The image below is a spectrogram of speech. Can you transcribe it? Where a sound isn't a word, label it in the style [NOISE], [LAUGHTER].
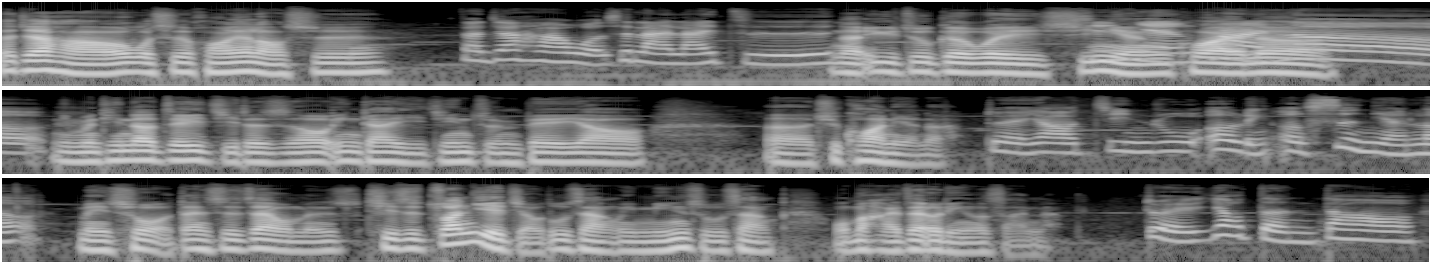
大家好，我是黄连老师。大家好，我是来来子。那预祝各位新年年快乐！你们听到这一集的时候，应该已经准备要呃去跨年了。对，要进入二零二四年了。没错，但是在我们其实专业角度上与民俗上，我们还在二零二三呢。对，要等到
